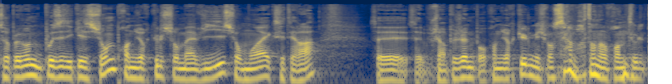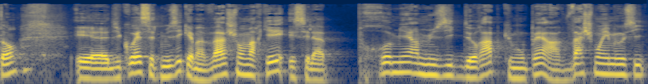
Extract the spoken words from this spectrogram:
Simplement me poser des questions, de prendre du recul sur ma vie, sur moi, etc. Je suis un peu jeune pour prendre du recul, mais je pense que c'est important d'en prendre tout le temps. Et euh, du coup, ouais, cette musique, elle m'a vachement marqué et c'est la première musique de rap que mon père a vachement aimé aussi.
